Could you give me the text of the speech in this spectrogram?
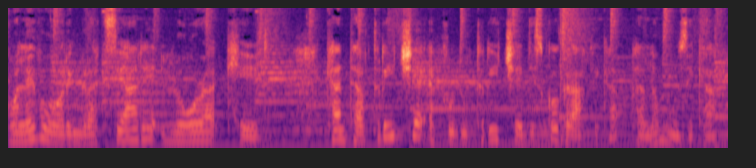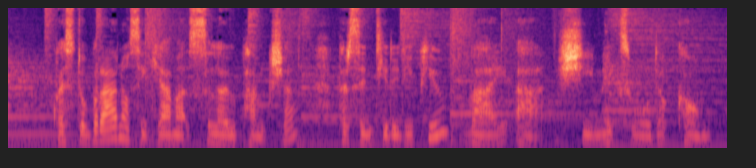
Volevo ringraziare Laura Kidd, cantautrice e produttrice discografica per la musica. Questo brano si chiama Slow Puncture. Per sentire di più vai a shemakeswar.com.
